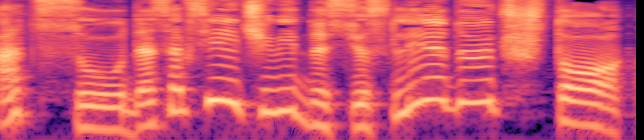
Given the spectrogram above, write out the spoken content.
«Отсюда со всей очевидностью следует, что...»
